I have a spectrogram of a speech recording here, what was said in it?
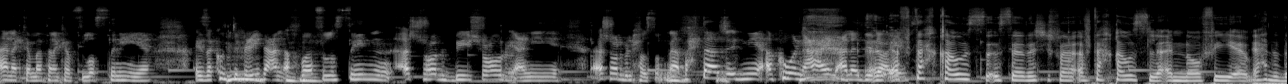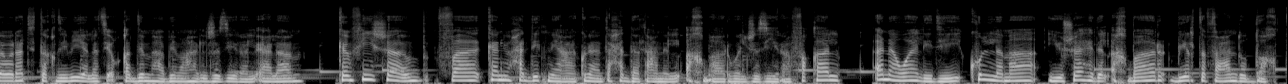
أنا كمثلا كفلسطينية إذا كنت بعيدة عن أخبار فلسطين أشعر بشعور يعني أشعر بالحزن. لا بحتاج إني أكون على دراية. أفتح قوس أستاذة شفاء أفتح قوس لأنه في إحدى الدورات التقديمية التي أقدمها بمعهد الجزيره للاعلام كان في شاب فكان يحدثني عن كنا نتحدث عن الأخبار والجزيرة فقال أنا والدي كلما يشاهد الأخبار بيرتفع عنده الضغط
